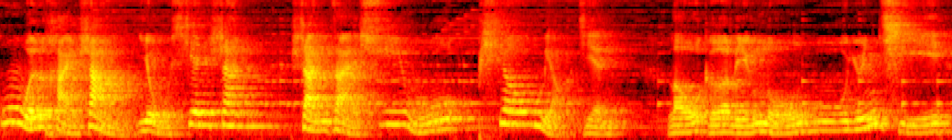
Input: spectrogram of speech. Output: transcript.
忽闻海上有仙山，山在虚无缥缈间，楼阁玲珑五云起，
